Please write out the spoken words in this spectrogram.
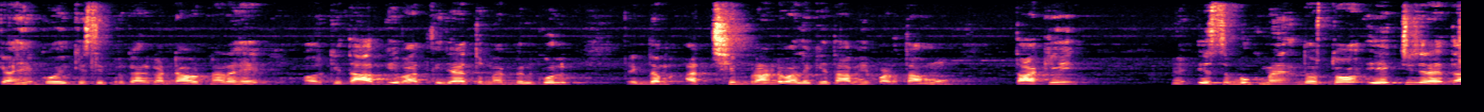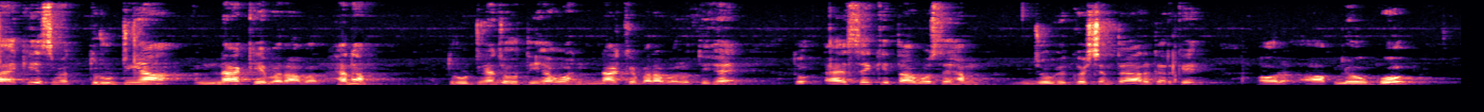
कहीं कोई किसी प्रकार का डाउट ना रहे, और किताब की बात की जाए तो मैं बिल्कुल एकदम अच्छी ब्रांड वाली किताब ही पढ़ता हूँ, ताकि इस बुक में दोस्तों एक चीज़ रहता है कि इसमें त्रुटियाँ न के बराबर, है ना? त्रुटियाँ जो होती है वह न के बराबर होती है। तो ऐसे किताबों से हम जो भी क्वेश्चन तैयार करके और आप लोगों को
